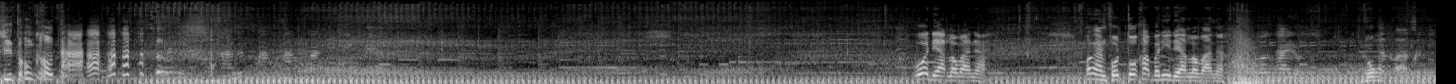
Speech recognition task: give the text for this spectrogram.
ขี้ต้มเข้าตา โอ้แดดเราบานเนี่ยเพราะงั้นฝนตกครับบันนี้แดดเราบานเนี่ยเมืองไทยตรงนี้ดงป่าสนิท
